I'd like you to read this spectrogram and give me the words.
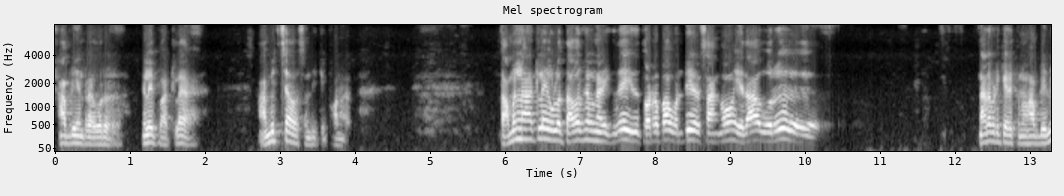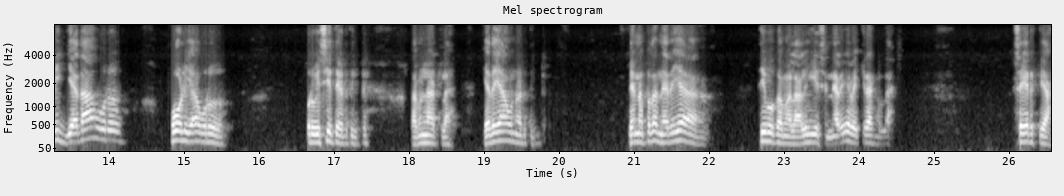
அப்படின்ற ஒரு நிலைப்பாட்டில் அமித்ஷாவை சந்திக்க போனார். தமிழ்நாட்டில் இவ்வளோ தவறுகள் நடக்குது. இது தொடர்பாக ஒன்றிய அரசாங்கம் ஏதாவது ஒரு நடவடிக்கை எடுக்கணும் அப்படின்னு ஏதாவது ஒரு போலியா ஒரு ஒரு விஷயத்தை எடுத்துக்கிட்டு தமிழ்நாட்டில் எதையா ஒன்று எடுத்துக்கிட்டு. ஏன்னா இப்பதான் நிறைய திமுக மேலே அலிகேஷன் நிறைய வைக்கிறாங்கல்ல. செயற்கையா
